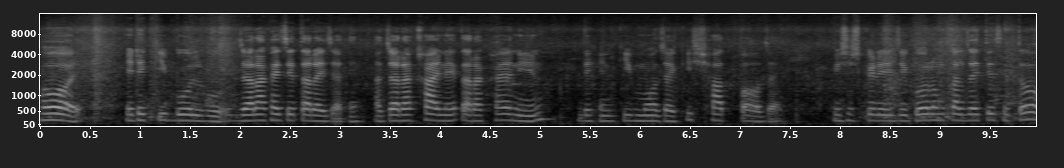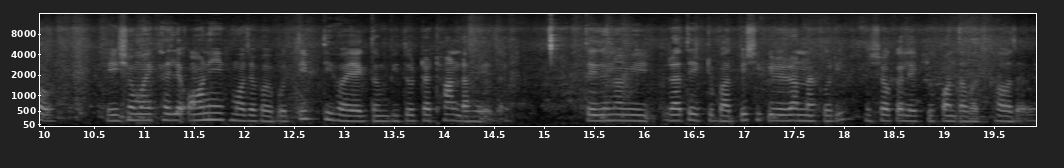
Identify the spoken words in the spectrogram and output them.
হয়, এটা কি বলব? যারা খাইছে তারাই জানে। আর যারা খায় নাই, তারা খায় নিন। দেখেন কি মজা, কি স্বাদ পাওয়া যায়। বিশেষ করে এই যে গরমকাল যাইতেছে তো এই সময় খাইলে অনেক মজা পাবো, তৃপ্তি হয় একদম, ভিতরটা ঠান্ডা হয়ে যায়। তো এই জন্য আমি রাতে একটু ভাত বেশি করে রান্না করি সকালে একটু পান্তা ভাত খাওয়া যাবে।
